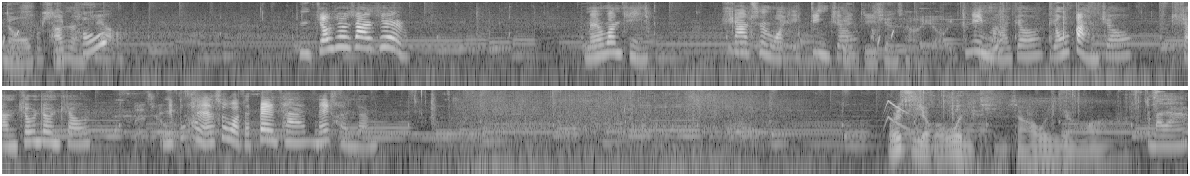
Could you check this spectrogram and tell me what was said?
No people，你揪就下去，没问题。下次我一定揪，拳击现场有一立马揪，勇敢揪，想揪就揪。你不可能是我的备胎，没可能。我一直有个问题想要问烟花，怎么啦？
